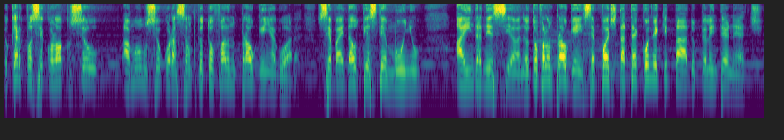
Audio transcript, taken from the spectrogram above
eu quero que você coloque o seu, a mão no seu coração, porque eu estou falando para alguém agora. Você vai dar o testemunho ainda nesse ano. Eu estou falando para alguém, você pode estar até conectado pela internet.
